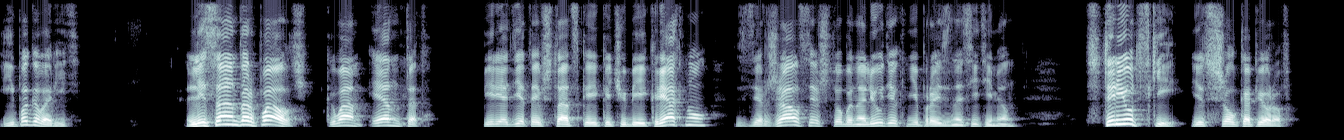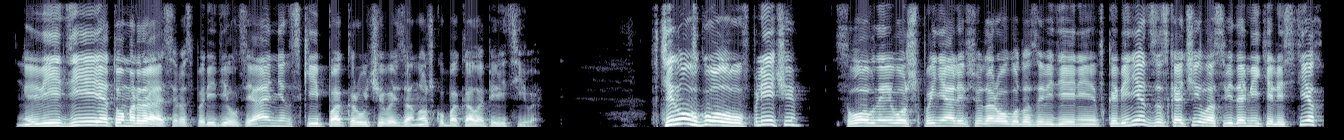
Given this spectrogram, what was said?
и поговорить. «Лисандр Павлович, к вам энтот!» переодетый в штатское кочубей, крякнул, сдержался, чтобы на людях не произносить имен. «Стрюцкий!» из шелкоперов. «Веди эту мразь!» – распорядился Аннинский, покручивая за ножку бокал аперитива. Втянув голову в плечи, словно его шпыняли всю дорогу до заведения, в кабинет заскочил осведомитель из тех,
